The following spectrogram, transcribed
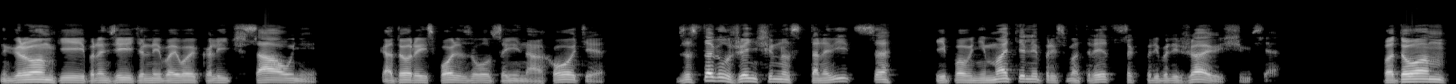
Громкий пронзительный боевой клич сауни, который использовался и на охоте, заставил женщину остановиться и повнимательнее присмотреться к приближающимся. Потом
